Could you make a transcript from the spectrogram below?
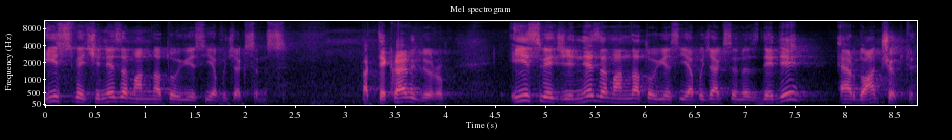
İsveç'i ne zaman NATO üyesi yapacaksınız? Bak tekrar ediyorum. İsveç'i ne zaman NATO üyesi yapacaksınız dedi. Erdoğan çöktü.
